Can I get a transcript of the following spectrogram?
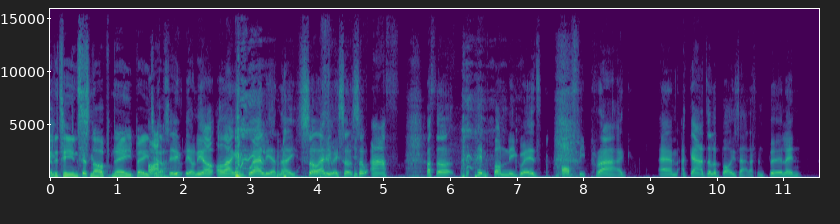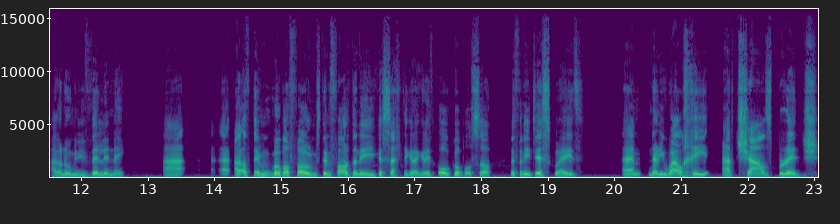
Oedd ti'n snob neu beidio? Oh, absolutely. O'n i'n angen gwely ar neu. So, anyway, so, so ath fath o pimp on ni gwed off i Prag um, a gadael y boys arall yn Berlin ac o'n nhw'n mynd i ddilyn ni. A, a, a oedd dim mobile phones, dim ffordd yn ni gysylltu gyda'n gilydd o gwbl, so wnaethon ni jyst gweud, um, newn ni weld chi ar Charles Bridge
